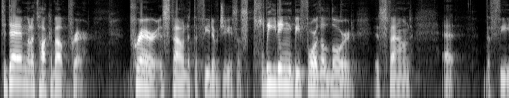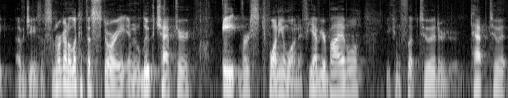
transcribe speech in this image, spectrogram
Today, I'm going to talk about prayer. Prayer is found at the feet of Jesus. Pleading before the Lord is found at the feet of Jesus. And we're going to look at this story in Luke chapter 8, verse 21. If you have your Bible, you can flip to it or tap to it.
